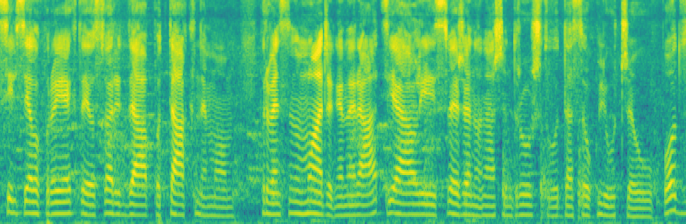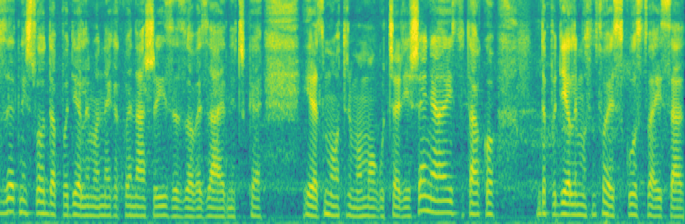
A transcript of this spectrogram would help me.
Cilj cijelog projekta je u stvari da potaknemo prvenstveno mlađe generacije, ali i sve žene u našem društvu da se uključe u poduzetništvo, da podijelimo nekakve naše izazove zajedničke i razmotrimo moguća rješenja, a isto tako da podijelimo svoje iskustva i sa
